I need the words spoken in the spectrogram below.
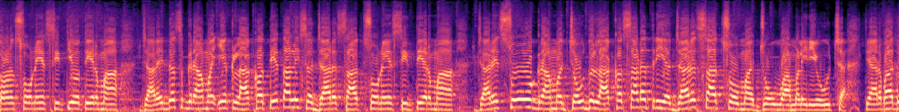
ત્રણસો ને સિત્યોતેરમાં, જ્યારે દસ ગ્રામ એક લાખ તેતાલીસ હજાર સાતસો ને સિત્તેરમાં, જ્યારે સો ગ્રામ ચૌદ લાખ સાડત્રીસ હજાર સાતસોમાં જોવા મળી રહ્યું છે. ત્યારબાદ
